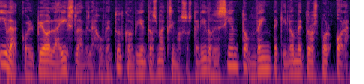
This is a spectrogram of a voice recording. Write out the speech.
Ida golpeó la isla de la Juventud con vientos máximos sostenidos de 120 kilómetros por hora.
